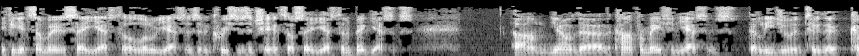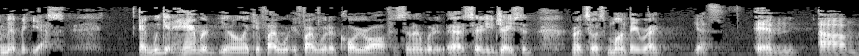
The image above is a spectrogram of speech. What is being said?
if you get somebody to say yes to the little yeses, it increases the chance they'll say yes to the big yeses. Um, you know, the, the confirmation yeses that lead you into the commitment yes and we get hammered, you know, like if I were if I were to call your office and I would uh, say to you, Jason, all right, so it's Monday, right? Yes. And um,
